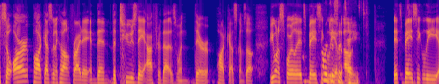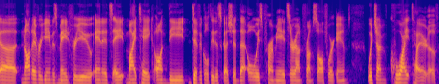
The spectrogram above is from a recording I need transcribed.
so our podcast is going to come out on Friday, and then the Tuesday after that is when their podcast comes out. If you want to spoil it, it's basically about it's basically uh, not every game is made for you, and it's a my take on the difficulty discussion that always permeates around From Software games, which I'm quite tired of.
